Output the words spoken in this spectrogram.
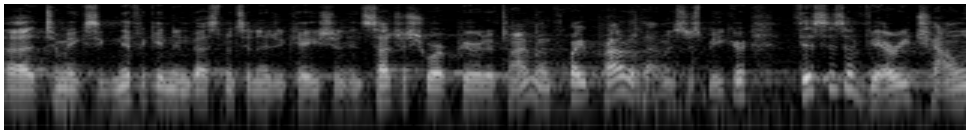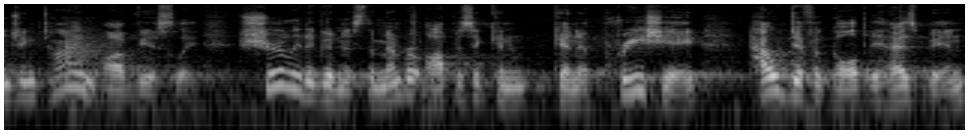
uh, to make significant investments in education in such a short period of time. I'm quite proud of that, Mr. Speaker. This is a very challenging time, obviously. Surely to goodness, the member opposite can, can appreciate how difficult it has been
